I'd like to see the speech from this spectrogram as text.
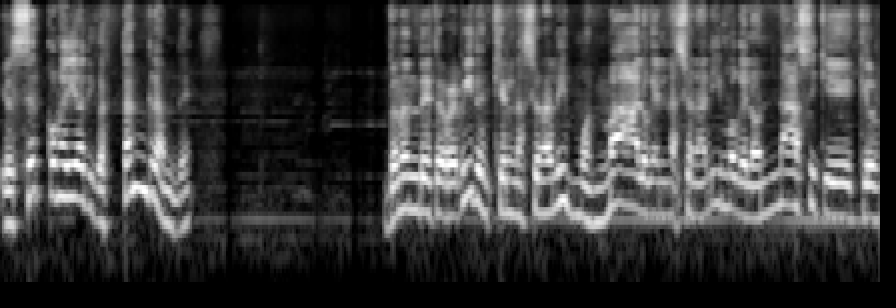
el cerco mediático es tan grande donde te repiten que el nacionalismo es malo, que el nacionalismo, que los nazis, que, que, el,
